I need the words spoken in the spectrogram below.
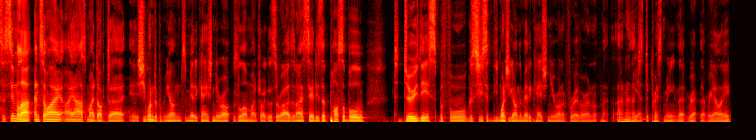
So similar, and so I, I asked my doctor. uh, She wanted to put me on some medication to lower my triglycerides, and I said, "Is it possible to do this before?" Because she said, "Once you go on the medication, you're on it forever." And I don't know, that Yeah. just depressed me that re- that reality,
